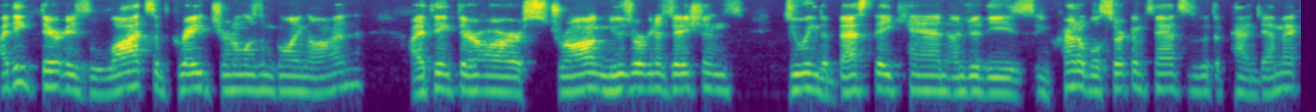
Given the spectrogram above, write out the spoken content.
I think there is lots of great journalism going on. I think there are strong news organizations doing the best they can under these incredible circumstances with the pandemic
